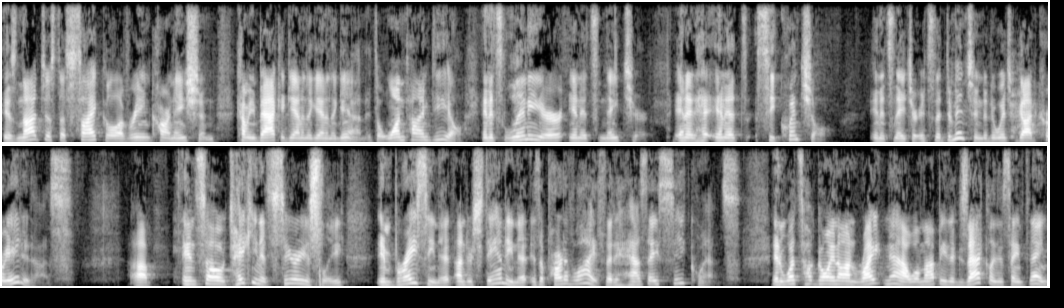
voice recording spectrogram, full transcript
is not just a cycle of reincarnation coming back again and again and again. It's a one time deal, and it's linear in its nature, and, it ha- and it's sequential in its nature. It's the dimension into which God created us. Uh, and so taking it seriously, embracing it, understanding it is a part of life, that it has a sequence. And what's going on right now will not be exactly the same thing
